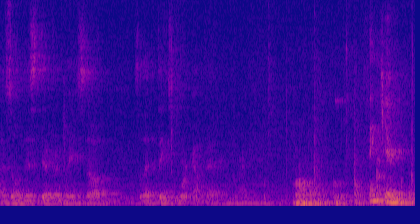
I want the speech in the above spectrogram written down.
uh, zone this differently so, so that things work out better. Right? Thank you.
